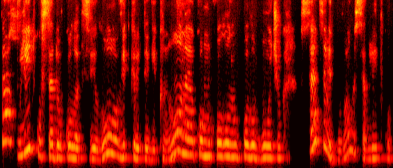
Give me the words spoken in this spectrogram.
Так, влітку все довкола цвіло, відкрите вікно, на якому холонув колобочок. Все це відбувалося влітку.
